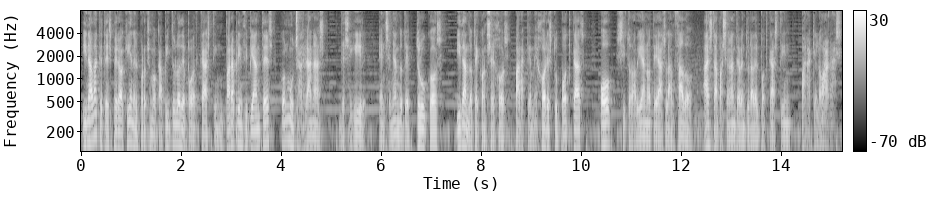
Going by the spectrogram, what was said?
Y nada, que te espero aquí en el próximo capítulo de Podcasting para principiantes, con muchas ganas de seguir enseñándote trucos y dándote consejos para que mejores tu podcast o, si todavía no te has lanzado a esta apasionante aventura del podcasting, para que lo hagas.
